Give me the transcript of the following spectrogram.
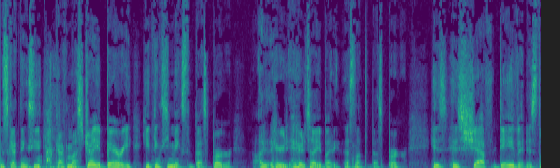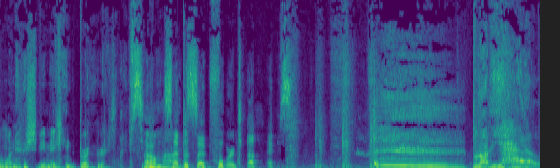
This guy thinks he guy from Australia, Barry. He thinks he makes the best burger. I, here, here to tell you, buddy, that's not the best burger. His his chef David is the one who should be making the burgers. I've seen Oh, this episode four times. Bloody hell!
